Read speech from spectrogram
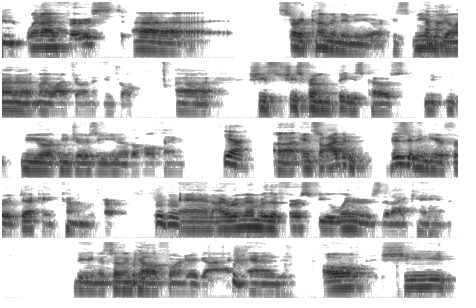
when I first uh, started coming to New York, because me and uh-huh. Joanna, my wife Joanna Angel, uh, she's she's from the East Coast, New York, New Jersey, you know the whole thing. Yeah. Uh, and so I've been visiting here for a decade, coming with her. Mm-hmm. And I remember the first few winters that I came, being a Southern California guy, and oh, she,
